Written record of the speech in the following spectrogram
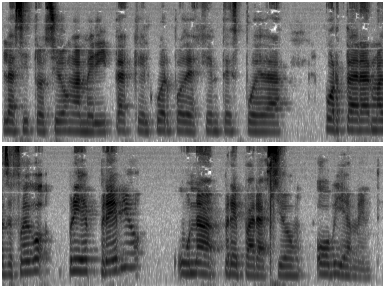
la situación amerita que el cuerpo de agentes pueda portar armas de fuego previo una preparación, obviamente,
